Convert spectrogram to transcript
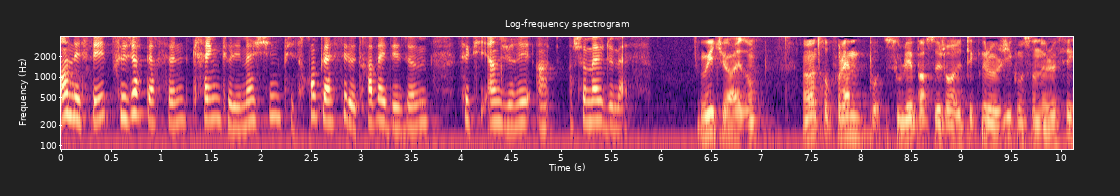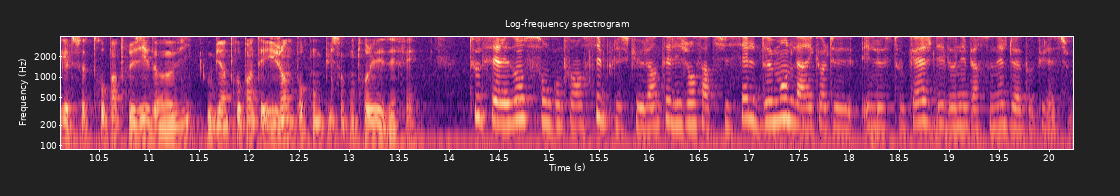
En effet, plusieurs personnes craignent que les machines puissent remplacer le travail des hommes, ce qui induirait un, un chômage de masse. Oui, tu as raison. Un autre problème soulevé par ce genre de technologie concerne le fait qu'elle soit trop intrusive dans nos vies ou bien trop intelligente pour qu'on puisse en contrôler les effets. Toutes ces raisons sont compréhensibles puisque l'intelligence artificielle demande la récolte et le stockage des données personnelles de la population.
